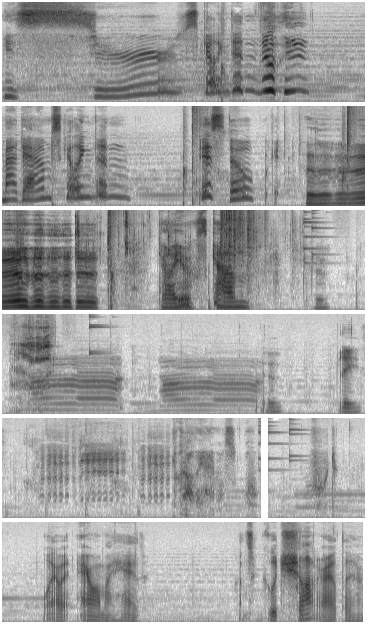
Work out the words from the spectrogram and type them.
Mr. Skellington? Madame Skellington? Yes, no? Okay. Die, you scum! Please. Look at all the animals. Food. Well, I have an arrow in my head. That's a good shot right there.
